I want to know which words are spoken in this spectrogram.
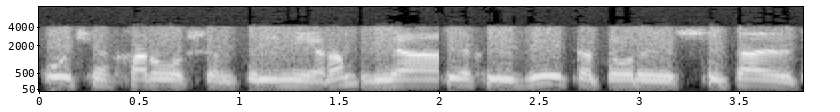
очень хорошим примером для тех людей, которые считают,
